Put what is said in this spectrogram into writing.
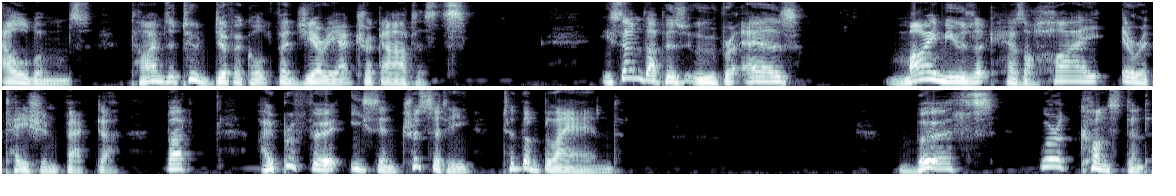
albums. Times are too difficult for geriatric artists. He summed up his oeuvre as, My music has a high irritation factor but I prefer eccentricity to the bland. Births were a constant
